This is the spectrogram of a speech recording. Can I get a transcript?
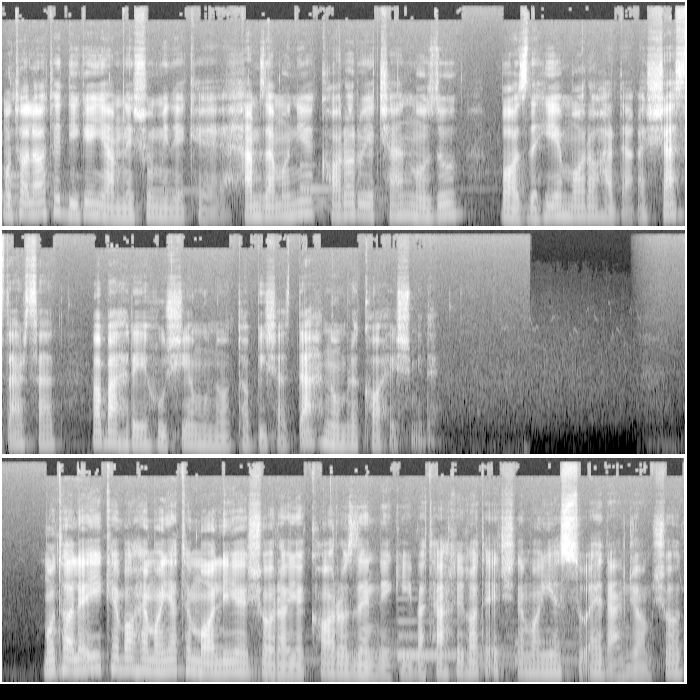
مطالعات دیگه هم نشون میده که همزمانی کارا روی چند موضوع بازدهی ما را حداقل 60 درصد و بهره هوشیمون رو تا بیش از ده نمره کاهش میده. مطالعه‌ای که با حمایت مالی شورای کار و زندگی و تحقیقات اجتماعی سوئد انجام شد،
